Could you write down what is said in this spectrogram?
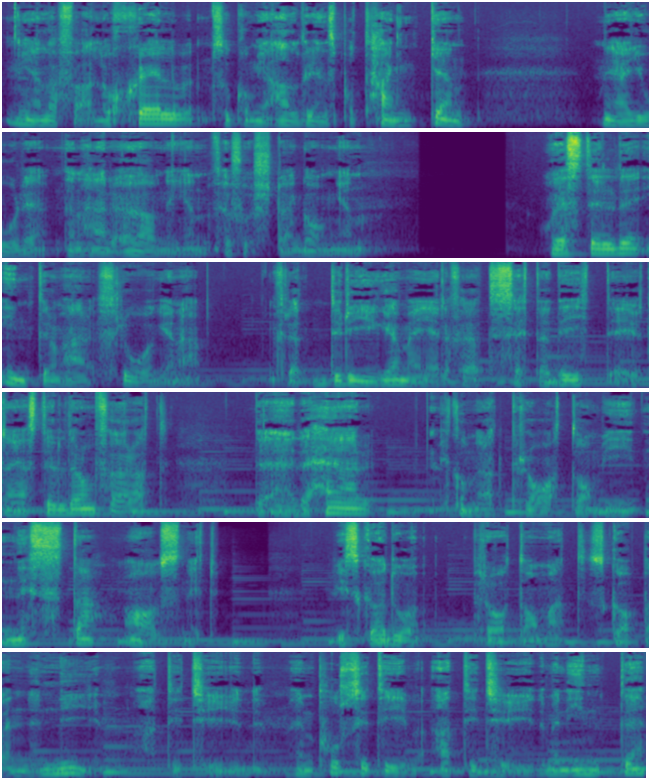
i alla fall och själv så kom jag aldrig ens på tanken när jag gjorde den här övningen för första gången. Och jag ställde inte de här frågorna för att dryga mig eller för att sätta dit dig utan jag ställde dem för att det är det här vi kommer att prata om i nästa avsnitt. Vi ska då prata om att skapa en ny attityd. En positiv attityd, men inte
